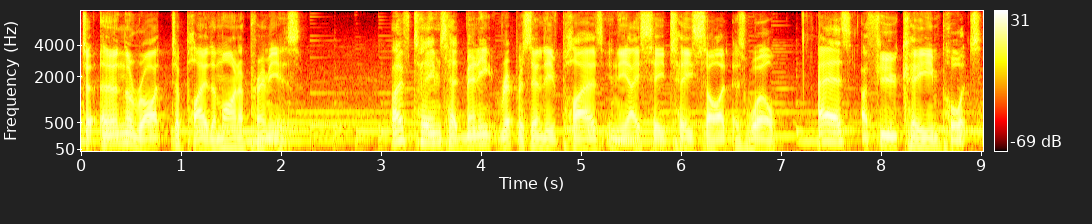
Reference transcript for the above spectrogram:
to earn the right to play the minor premiers. Both teams had many representative players in the ACT side as well, as a few key imports.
